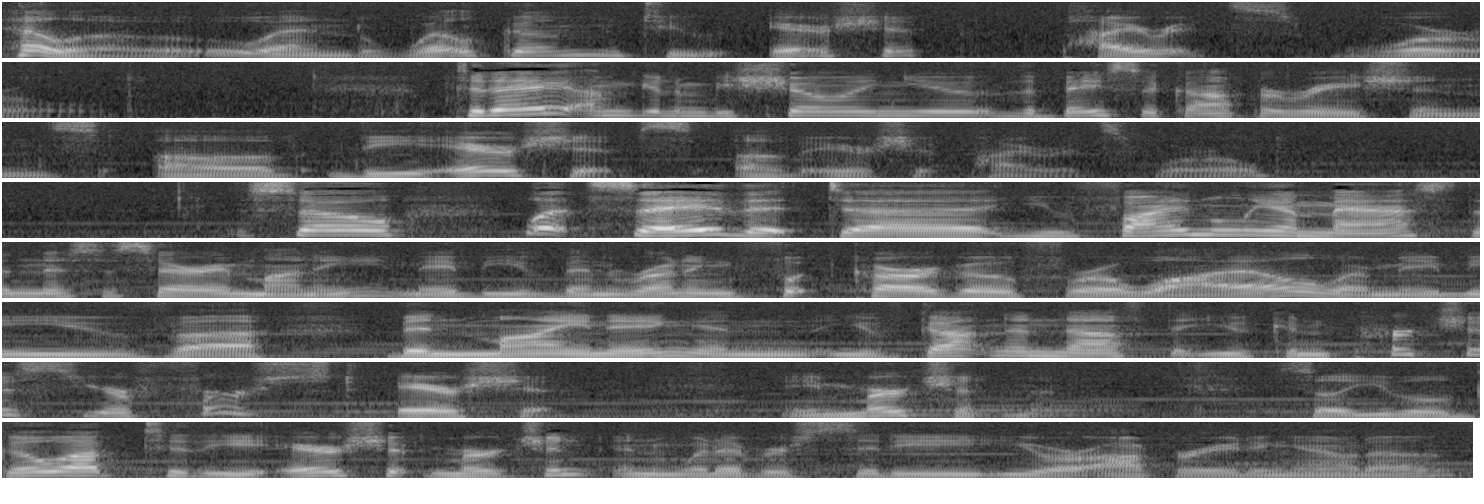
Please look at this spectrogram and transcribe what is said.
Hello and welcome to Airship Pirates World. Today I'm going to be showing you the basic operations of the airships of Airship Pirates World. So, let's say that uh, you finally amassed the necessary money. Maybe you've been running foot cargo for a while, or maybe you've uh, been mining and you've gotten enough that you can purchase your first airship, a merchantman. So you will go up to the airship merchant in whatever city you are operating out of,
